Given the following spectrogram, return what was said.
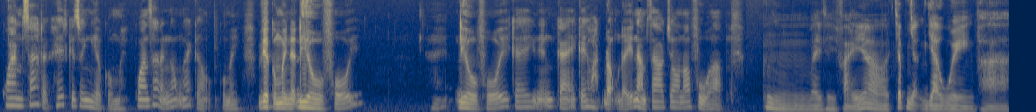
quan sát được hết cái doanh nghiệp của mình quan sát được ngóc ngách của, của mình. Việc của mình là điều phối điều phối cái những cái cái hoạt động đấy làm sao cho nó phù hợp? Ừ, vậy thì phải uh, chấp nhận giao quyền và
